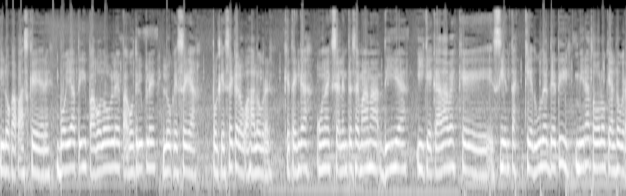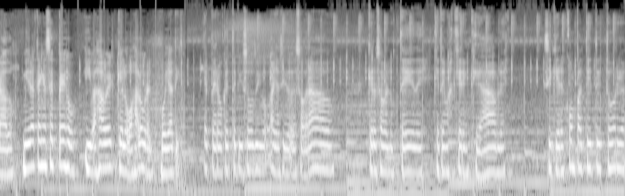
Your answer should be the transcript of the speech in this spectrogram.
y lo capaz que eres. Voy a ti, pago doble, pago triple, lo que sea, porque sé que lo vas a lograr que tengas una excelente semana, día y que cada vez que sientas que dudes de ti, mira todo lo que has logrado. Mírate en ese espejo y vas a ver que lo vas a lograr. Voy a ti. Espero que este episodio haya sido de su agrado. Quiero saber de ustedes qué temas quieren que hable. Si quieres compartir tu historia,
